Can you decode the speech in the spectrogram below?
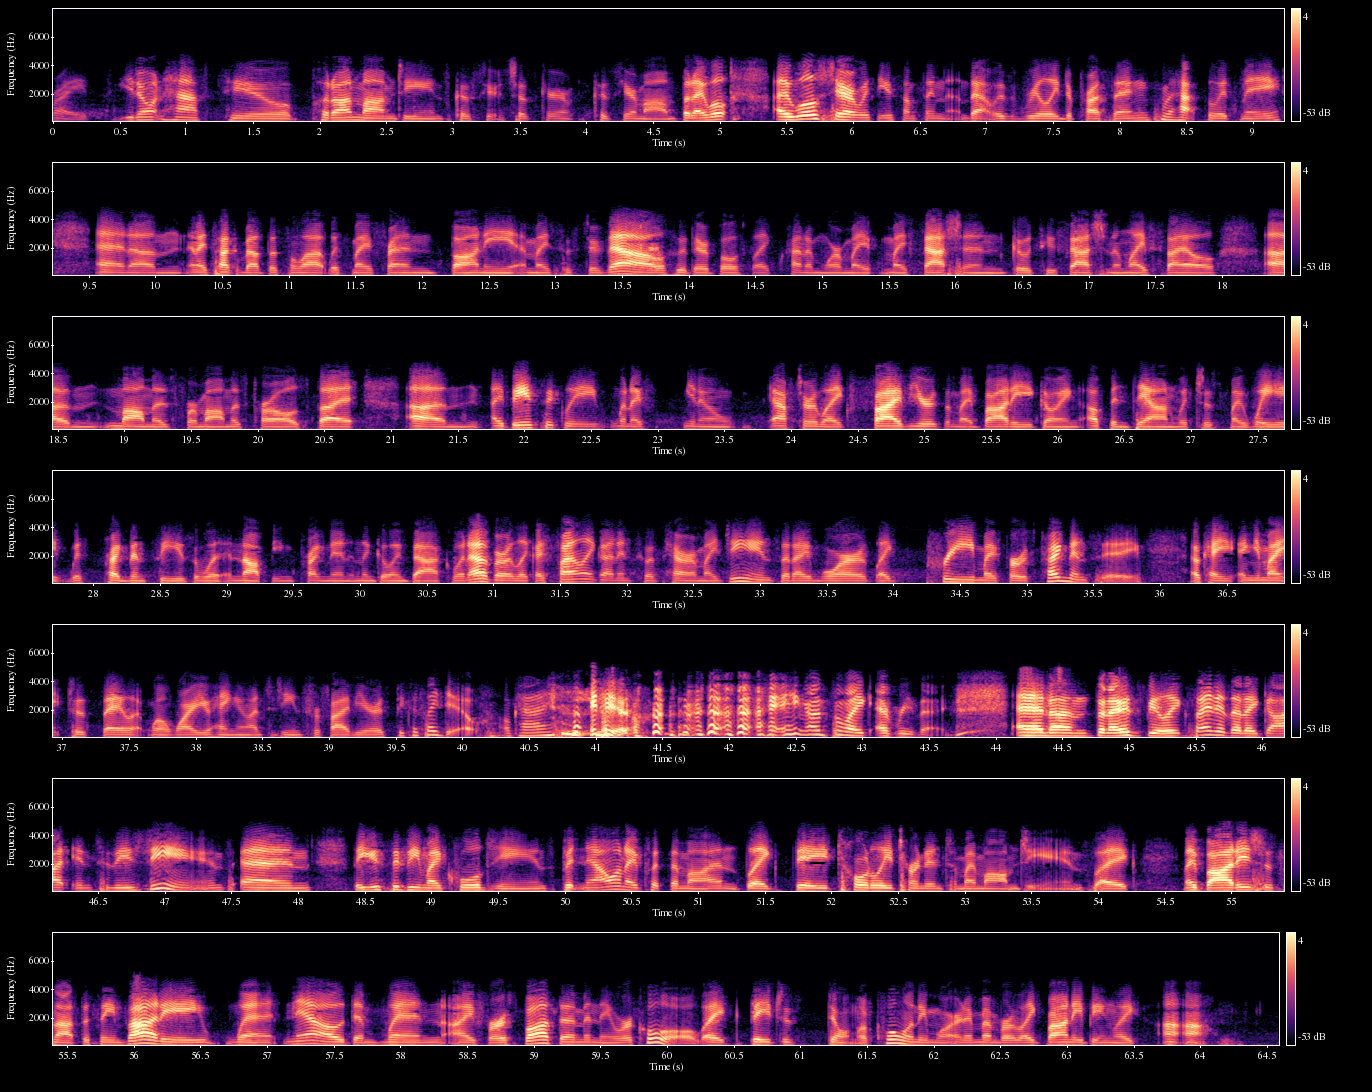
Right. You don't have to put on mom jeans because you're just because you're mom. But I will I will share with you something that was really depressing that happened with me, and um and I talk about this a lot with my friend Bonnie and my sister Val, who they're both like kind of more my my fashion go-to fashion and lifestyle um mamas for mamas pearls. But um I basically when I you know, after like five years of my body going up and down with just my weight, with pregnancies and, and not being pregnant, and then going back, whatever. Like I finally got into a pair of my jeans that I wore like pre my first pregnancy. Okay, and you might just say, like, well, why are you hanging on to jeans for five years? Because I do. Okay, I do. I hang on to like everything, and um, but I was really excited that I got into these jeans, and they used to be my cool jeans, but now when I put them on, like they totally turned into my mom jeans. Like my body's just not the same body when now than when I first bought them, and they were cool. Like they just don't look cool anymore. And I remember like Bonnie being like, uh-uh,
